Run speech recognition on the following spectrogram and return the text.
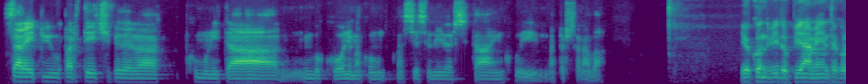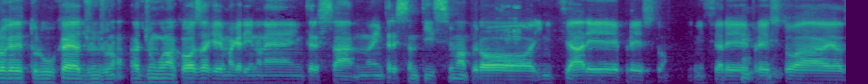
sarei più partecipe della comunità in Bocconi, ma con qualsiasi università in cui una persona va. Io condivido pienamente quello che ha detto Luca e aggiungo, aggiungo una cosa che magari non è, non è, interessantissima, però iniziare presto, iniziare presto a, a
